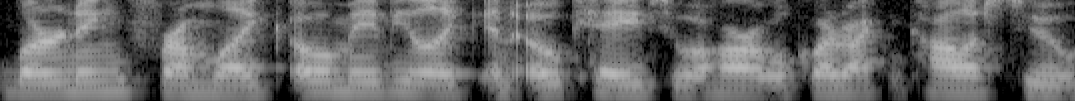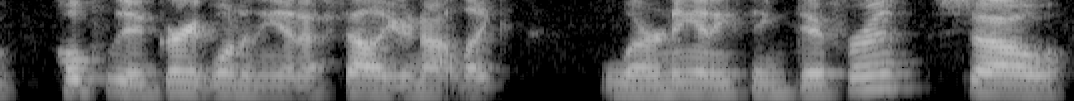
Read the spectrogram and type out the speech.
learning from like oh maybe like an okay to a horrible quarterback in college to hopefully a great one in the NFL. You're not like learning anything different. So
